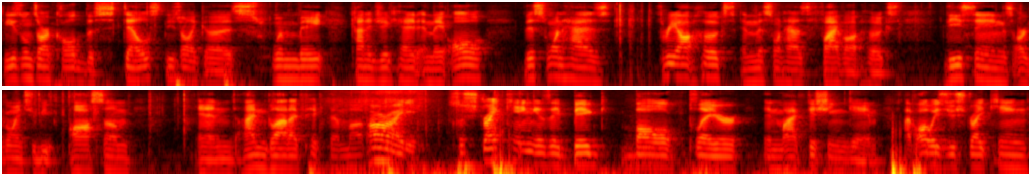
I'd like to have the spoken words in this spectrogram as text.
These ones are called the Stealths. These are like a swim bait kind of jig head, and they all. This one has three aught hooks, and this one has five aught hooks. These things are going to be awesome, and I'm glad I picked them up. Alrighty, so Strike King is a big ball player in my fishing game. I've always used Strike King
